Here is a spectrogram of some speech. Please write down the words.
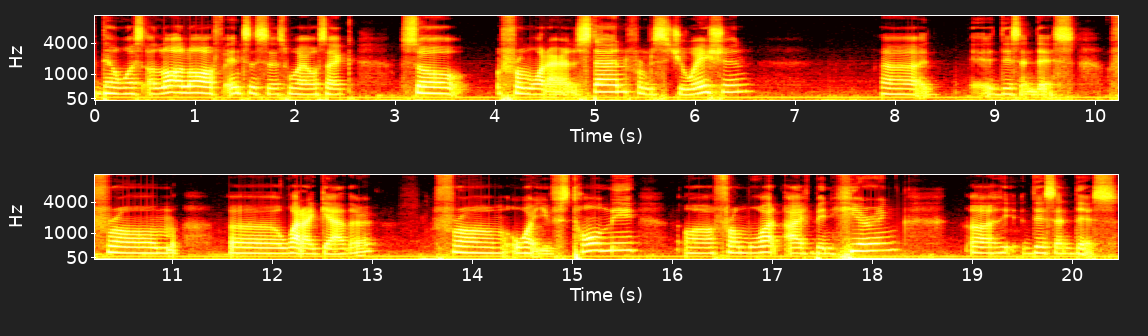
there was a lot, a lot of instances where I was like, so from what I understand from the situation, uh, this and this, from uh, what I gather, from what you've told me, uh, from what I've been hearing, uh, this and this.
